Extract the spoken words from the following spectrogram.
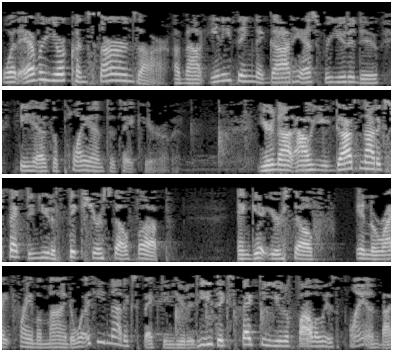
whatever your concerns are about anything that God has for you to do, He has a plan to take care of it. You're not out here, God's not expecting you to fix yourself up and get yourself in the right frame of mind or what he's not expecting you to he's expecting you to follow his plan by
